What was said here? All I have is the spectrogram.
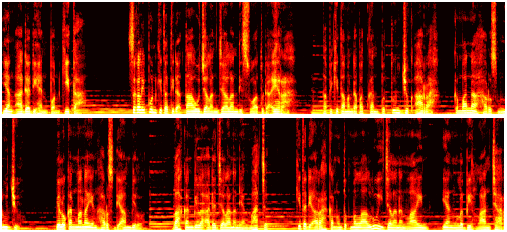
yang ada di handphone kita. Sekalipun kita tidak tahu jalan-jalan di suatu daerah, tapi kita mendapatkan petunjuk arah ke mana harus menuju, belokan mana yang harus diambil, bahkan bila ada jalanan yang macet, kita diarahkan untuk melalui jalanan lain yang lebih lancar.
